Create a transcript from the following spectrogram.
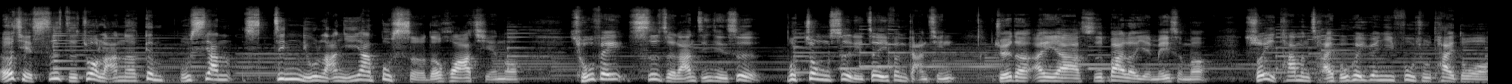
而且狮子座男呢，更不像金牛男一样不舍得花钱哦，除非狮子男仅仅是不重视你这一份感情，觉得哎呀失败了也没什么，所以他们才不会愿意付出太多。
